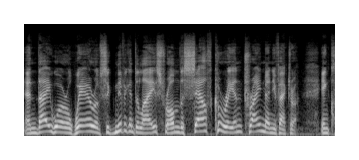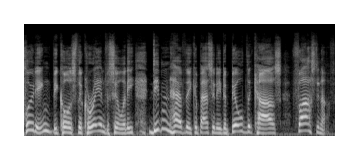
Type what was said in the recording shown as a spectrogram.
And they were aware of significant delays from the South Korean train manufacturer, including because the Korean facility didn't have the capacity to build the cars fast enough.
